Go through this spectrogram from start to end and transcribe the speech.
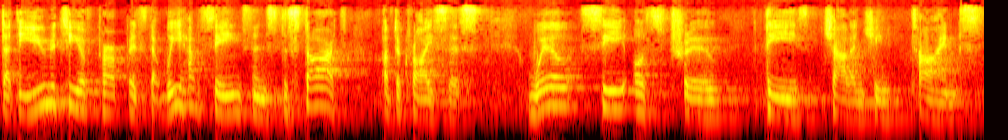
that the unity of purpose that we have seen since the start of the crisis will see us through these challenging times.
